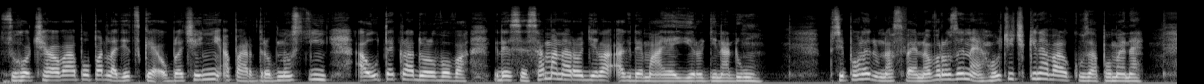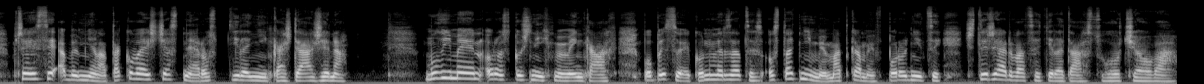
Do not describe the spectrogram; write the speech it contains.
Suhočaová popadla dětské oblečení a pár drobností a utekla do Lvova, kde se sama narodila a kde má její rodina dům. Při pohledu na své novorozené holčičky na válku zapomene. Přeje si, aby měla takové šťastné rozptýlení každá žena. Mluvíme jen o rozkošných miminkách, popisuje konverzace s ostatními matkami v porodnici 24-letá Suhočehová.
